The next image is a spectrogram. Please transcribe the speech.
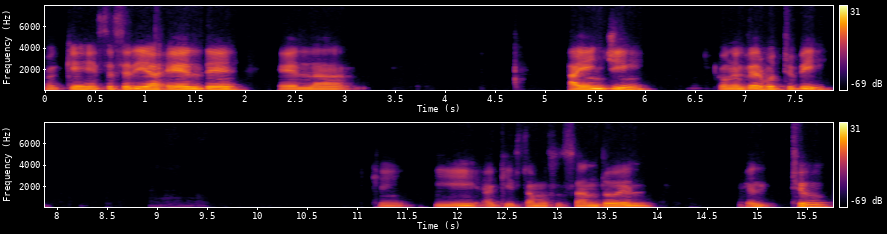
Ok, este sería el de el ah, ing con el verbo to be. Ok, y aquí estamos usando el, el to.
